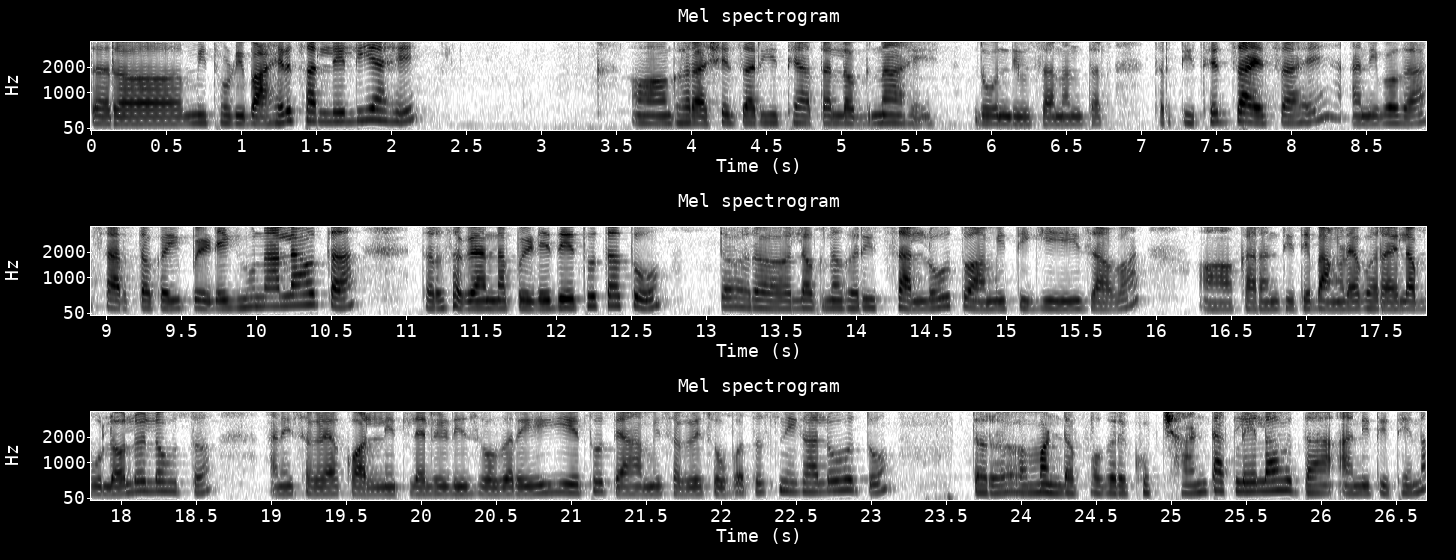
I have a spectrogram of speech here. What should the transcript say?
तर मी थोडी बाहेर चाललेली आहे. घराशेजारी इथे आता लग्न आहे दोन दिवसानंतर. तर तिथेच जायचं आहे. आणि बघा सार्थकही पेढे घेऊन आला होता. तर सगळ्यांना पेढे देत होता तो. तर लग्न घरीच चाललो होतो. आम्ही तिघीही जावा. कारण तिथे बांगड्या भरायला बोलावलेलं होतं. आणि सगळ्या कॉलनीतल्या लेडीज वगैरेही येत होत्या. आम्ही सगळे सोबतच निघालो होतो. तर मंडप वगैरे खूप छान टाकलेला होता. आणि तिथे ना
